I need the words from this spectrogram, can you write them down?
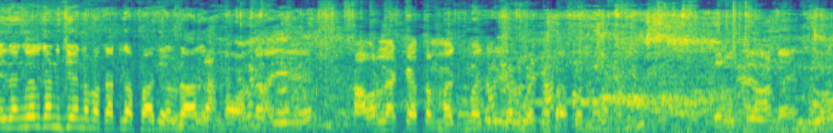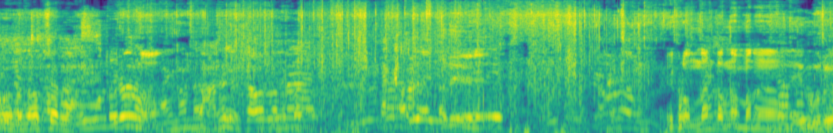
ఐదు అంగుళాల కానీ చేయండి అమ్మా కరెక్ట్గా పాతికలు రాలేదు. వందనయ్యి కవర్లు ఎక్కేస్తాను మధ్య మధ్యలో? ఒకసారి అదే ఇక్కడ ఉందంటున్నా మన ఏ ఊరు.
